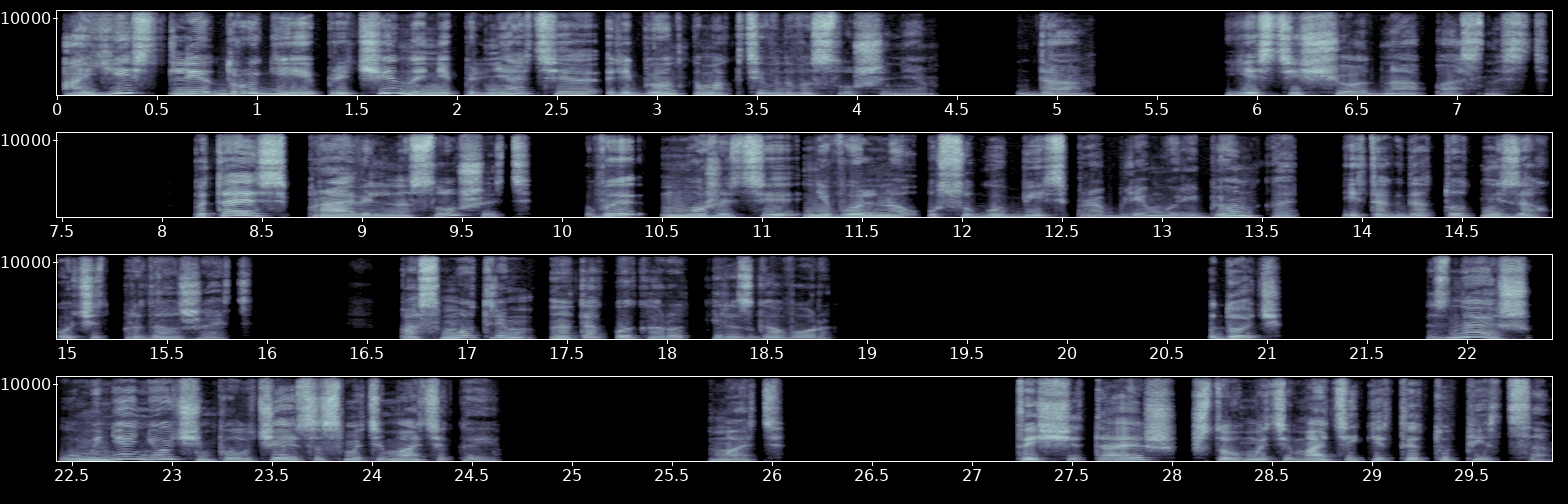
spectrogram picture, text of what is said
А есть ли другие причины непринятия ребенком активного слушания? Да, есть еще одна опасность. Пытаясь правильно слушать, вы можете невольно усугубить проблему ребенка, и тогда тот не захочет продолжать. Посмотрим на такой короткий разговор. Дочь, знаешь, у меня не очень получается с математикой. Мать. Ты считаешь, что в математике ты тупица?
